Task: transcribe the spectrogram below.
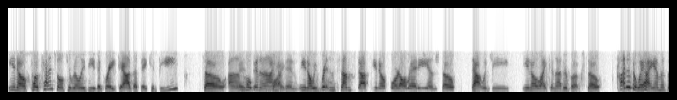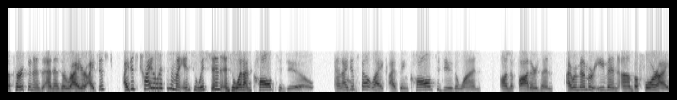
you know, potential to really be the great dad that they could be. So um Hogan and I have been, you know, we've written some stuff, you know, for it already, and so that would be, you know, like another book. So kind of the way I am as a person as and as a writer, I just I just try to listen to my intuition and to what I'm called to do. And I just felt like I've been called to do the one on the fathers. And I remember even um before I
